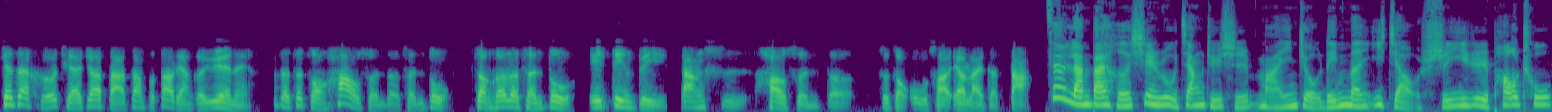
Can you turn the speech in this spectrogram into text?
现在合起来就要打仗不到两个月呢。的这种耗损的程度、整合的程度，一定比当时耗损的。这种误差要来得大。在蓝白河陷入僵局时，马英九临门一脚，十一日抛出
